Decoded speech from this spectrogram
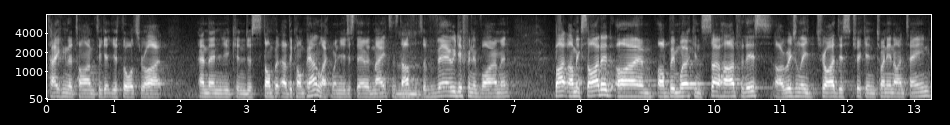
taking the time to get your thoughts right, and then you can just stomp it at the compound, like when you're just there with mates and stuff. It's a very different environment. But I'm excited. I'm, I've been working so hard for this. I originally tried this trick in 2019.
